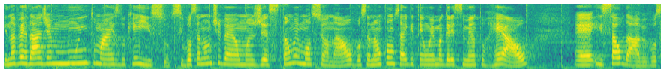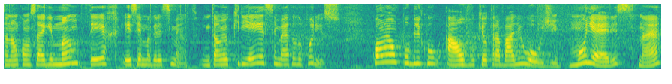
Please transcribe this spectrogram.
E na verdade é muito mais do que isso. Se você não tiver uma gestão emocional, você não consegue ter um emagrecimento real é, e saudável. Você não consegue manter esse emagrecimento. Então eu criei esse método por isso. Qual é o público-alvo que eu trabalho hoje? Mulheres, né?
